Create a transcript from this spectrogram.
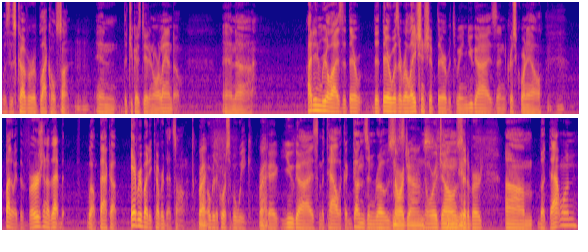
was this cover of Black Hole Sun, and that you guys did in Orlando, and uh, I didn't realize that there that there was a relationship there between you guys and Chris Cornell. By the way, the version of that, well, back up. Everybody covered that song Right. over the course of a week. Right. Okay, you guys, Metallica, Guns N' Roses, Norah Jones. Norah Jones Yeah. version. Um, but that one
